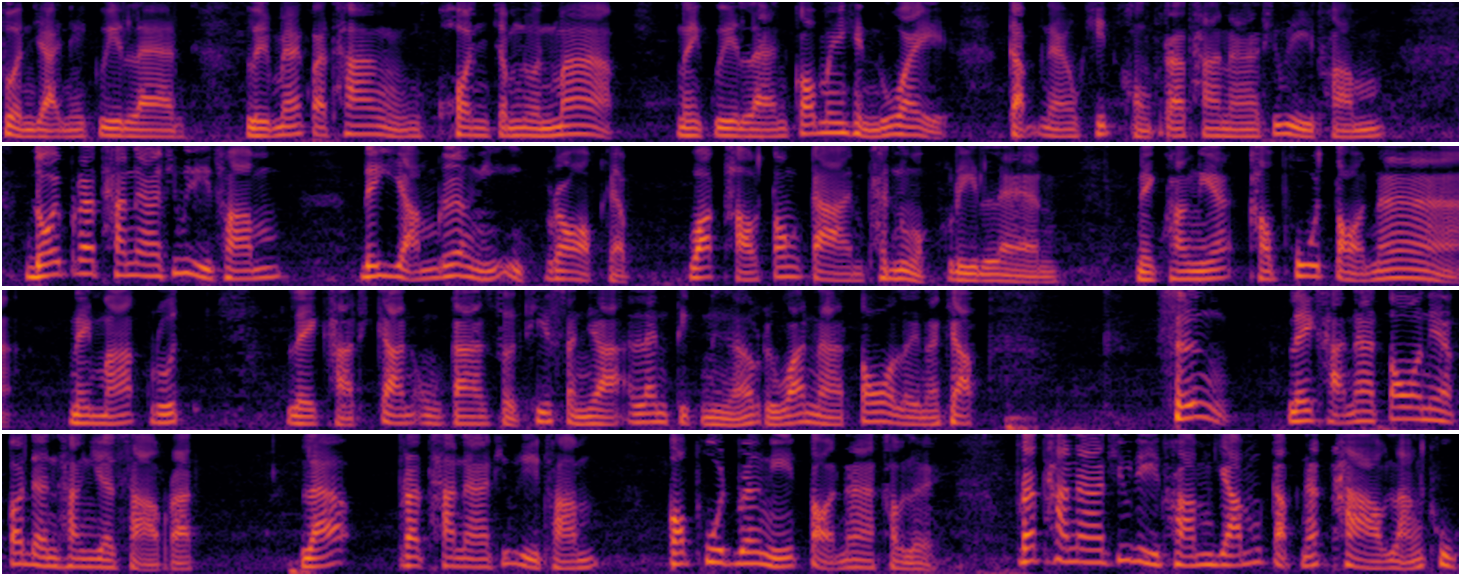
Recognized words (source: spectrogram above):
ส่วนใหญ่ในกรีนแลนด์ หรือแม้กระทั่งคนจำนวนมากในกรีนแลนด์ก็ไม่เห็นด้วยกับแนวคิดของประธานาธิบดีทรัมป์โดยประธานาธิบดีทรัมป์ได้ย้ำเรื่องนี้อีกรอบครับว่าเขาต้องการผนวกกรีนแลนด์ ในครั้งนี้เขาพูดต่อหน้าในมาร์ครุตเลขาธิการองค์การสนธิสัญญาแอตแลนติกเหนือหรือว่านาโตเลยนะครับ ซึ่งเลขานาโต้เนี่ยก็เดินทางเยือนสหรัฐ แล้วประธานาธิบดีทรัมป์ ก็พูดเรื่องนี้ต่อหน้าเขาเลย ประธานาธิบดีทรัมป์ย้ำกับนักข่าวหลังถูก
